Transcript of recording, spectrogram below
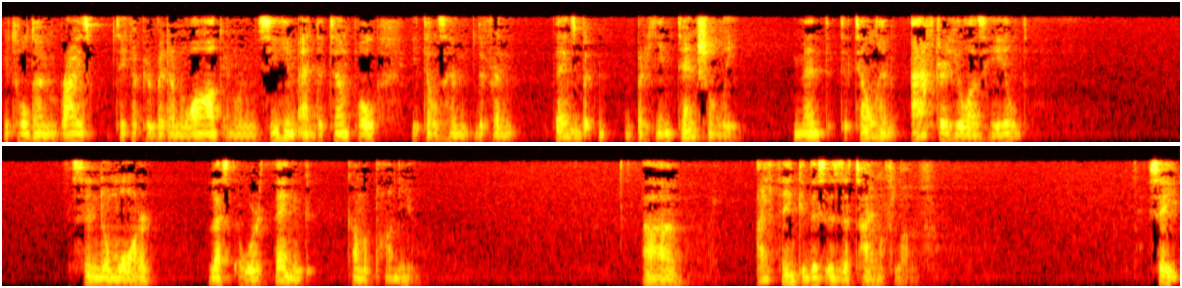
he told him, Rise, take up your bed and walk. And when you see him at the temple, he tells him different things, but, but he intentionally meant to tell him after he was healed, Sin no more, lest a worse thing come upon you. Uh, I think this is the time of love. Say,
